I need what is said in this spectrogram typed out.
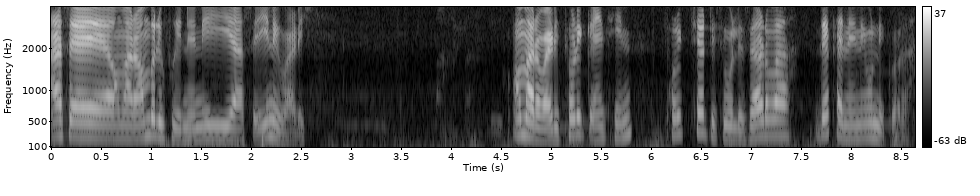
આ છે અમારા અમરીફુઈને ને એ આ છે એની વાડી. અમારા વાડી થોડીક અહીંથી થોડીક છેટી છે ઓલી ઝાડવા દેખાય ને એની ઉની કોરા.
